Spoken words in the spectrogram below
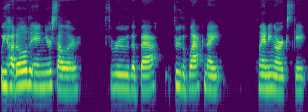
We huddled in your cellar through the back through the black night, planning our escape.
